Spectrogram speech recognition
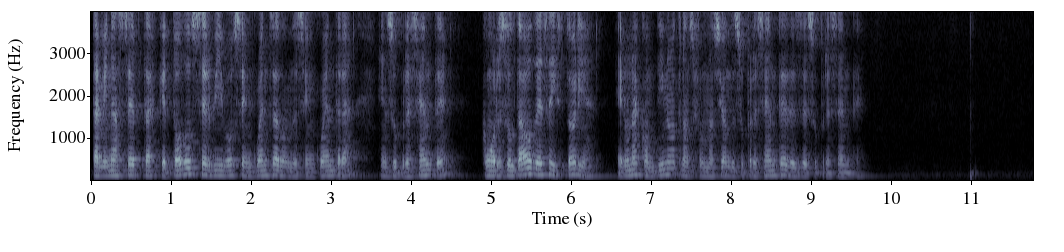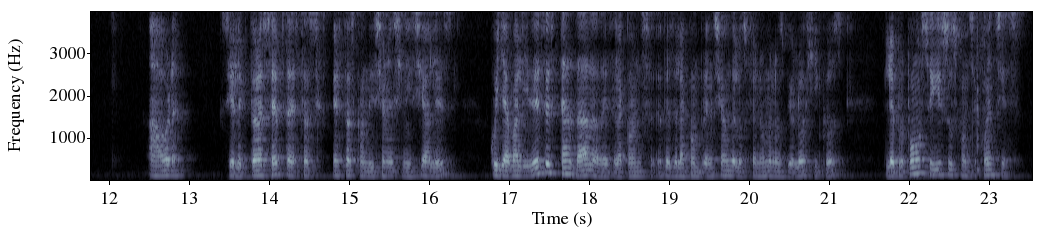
También acepta que todo ser vivo se encuentra donde se encuentra en su presente como resultado de esa historia en una continua transformación de su presente desde su presente. Ahora, si el lector acepta estas, estas condiciones iniciales, cuya validez está dada desde la, desde la comprensión de los fenómenos biológicos, le propongo seguir sus consecuencias.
